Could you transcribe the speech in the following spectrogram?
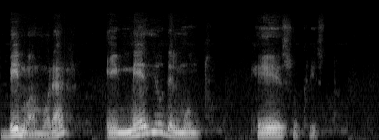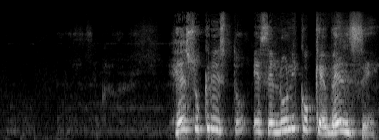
vino a morar en medio del mundo, Jesucristo. Jesucristo es el único que vence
